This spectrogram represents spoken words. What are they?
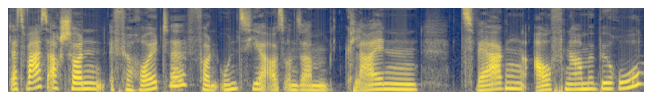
Das war es auch schon für heute von uns hier aus unserem kleinen Zwergenaufnahmebüro.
